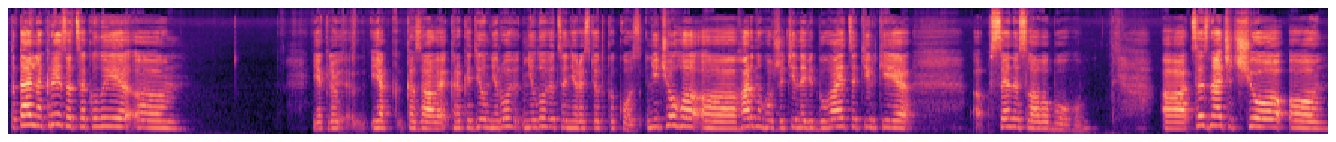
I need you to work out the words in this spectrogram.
Тотальна криза це коли. Як, як казали, крокодил не, ловиться, не росте кокос. Нічого е, гарного в житті не відбувається, тільки е, все не слава Богу. Е, це значить, що е,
